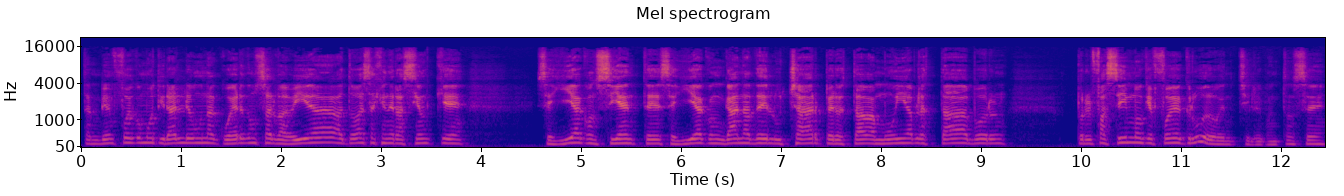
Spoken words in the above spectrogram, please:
también fue como tirarle una cuerda, un salvavidas a toda esa generación que seguía consciente, seguía con ganas de luchar, pero estaba muy aplastada por, por el fascismo que fue crudo en Chile. Pues. Entonces,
